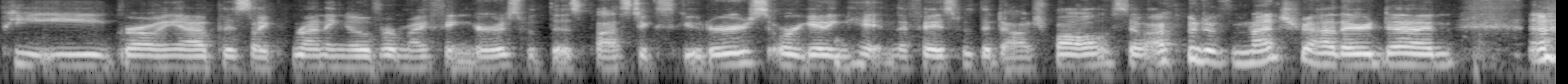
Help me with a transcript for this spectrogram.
PE growing up is like running over my fingers with those plastic scooters or getting hit in the face with a dodgeball. So I would have much rather done um,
